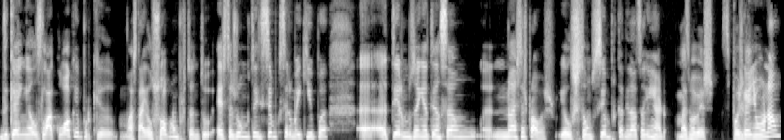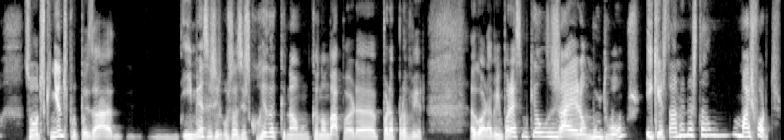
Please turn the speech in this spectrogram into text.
de quem eles lá coloquem, porque lá está, eles sobram, portanto, esta Jumbo tem sempre que ser uma equipa uh, a termos em atenção uh, nestas provas. Eles são sempre candidatos a ganhar. Mais uma vez, se depois ganham ou não, são outros 500, porque depois há imensas circunstâncias de corrida que não, que não dá para, para prever. Agora, a mim parece-me que eles já eram muito bons e que este ano ainda estão mais fortes.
